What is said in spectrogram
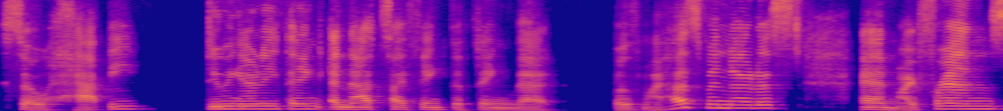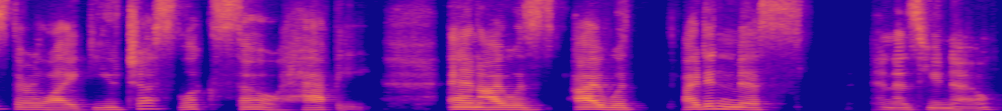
so happy doing anything. And that's i think the thing that both my husband noticed and my friends they're like you just look so happy and i was i would i didn't miss and as you know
